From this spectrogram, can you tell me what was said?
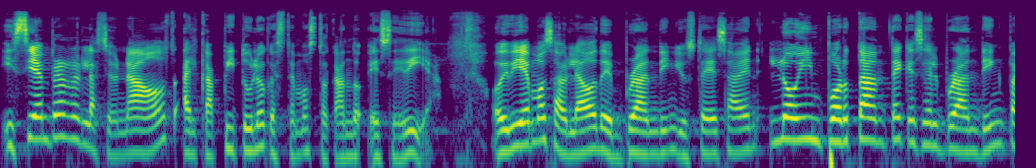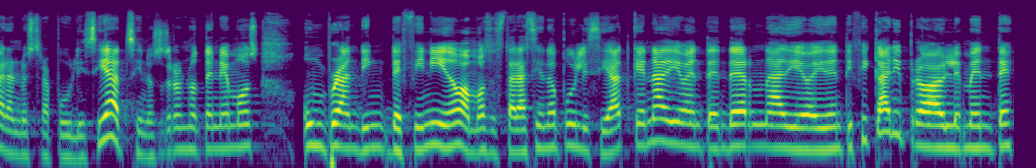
y siempre relacionados al capítulo que estemos tocando ese día. Hoy día hemos hablado de branding y ustedes saben lo importante que es el branding para nuestra publicidad. Si nosotros no tenemos un branding definido, vamos a estar haciendo publicidad que nadie va a entender, nadie va a identificar y probablemente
